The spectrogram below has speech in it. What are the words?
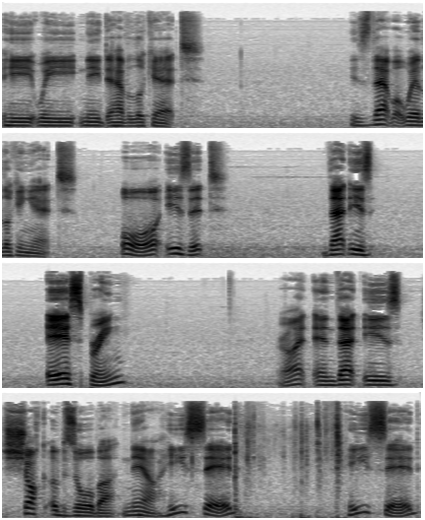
he we need to have a look at? Is that what we're looking at? Or is it that is air spring, right? And that is shock absorber. Now, he said, he said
